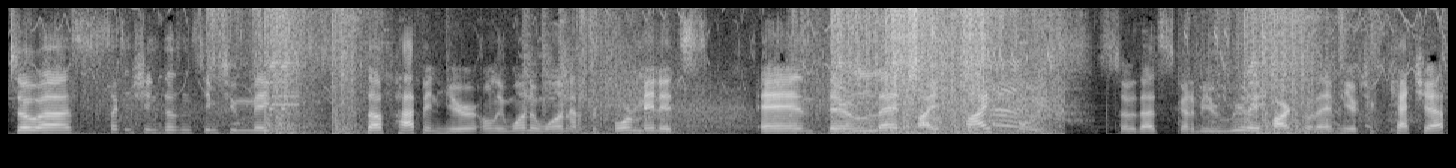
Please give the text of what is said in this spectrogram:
So uh, Sex Machine doesn't seem to make stuff happen here. Only one to one after four minutes, and they're led by five points. So that's gonna be really hard for them here to catch up.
